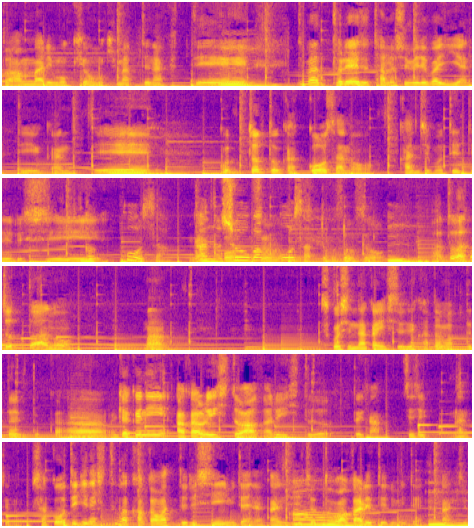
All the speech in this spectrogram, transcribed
とあんまり目標も決まってなくて、でまあとりあえず楽しめればいいやっていう感じで、こうちょっと学校差の感じも出てるし学校さ学校あの小学校さってこと？そうそう。うん。あとはちょっとあのまあ少し仲いい人で固まってたりとか逆に明るい人は明るい人ってかぜひなんていうの社交的な人は関わってるしみたいな感じでちょっと分かれてるみたいな感じ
